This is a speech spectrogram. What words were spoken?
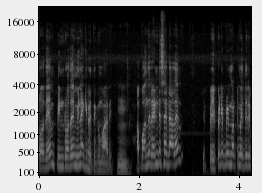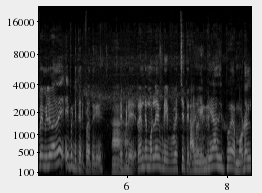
ரோதையும் பின் ரோதையும் இணைக்கிறதுக்கு மாதிரி அப்போ வந்து ரெண்டு சைடாலையும் இப்ப இப்படி இப்படி மட்டுமே திருப்பி மில்லு வந்து இப்படி திருப்புறதுக்கு. இப்படி ரெண்டு முள்ளையும் இப்படி வச்சு அது திருப்பி எங்கேயாவது இப்போ மாடல்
